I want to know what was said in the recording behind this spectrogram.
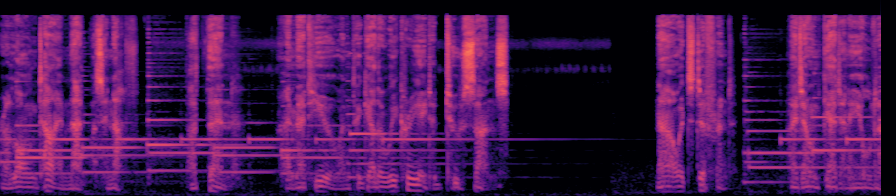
For a long time, that was enough. But then, I met you, and together we created two sons. Now it's different. I don't get any older,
